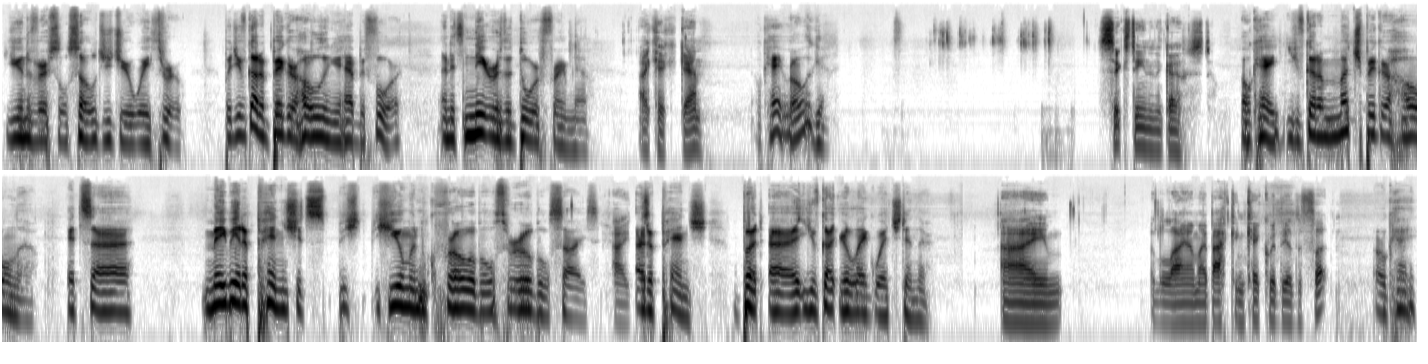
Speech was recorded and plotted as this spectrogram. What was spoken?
universal soldiered your way through. But you've got a bigger hole than you had before, and it's nearer the door frame now. I kick again. Okay, roll again. Sixteen and a ghost. Okay, you've got a much bigger hole now. It's uh maybe at a pinch it's human crawlable throwable size. I At a pinch, but uh you've got your leg wedged in there. I lie on my back and kick with the other foot. Okay.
